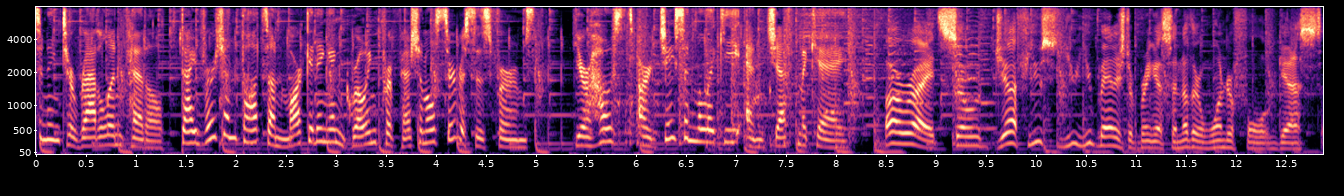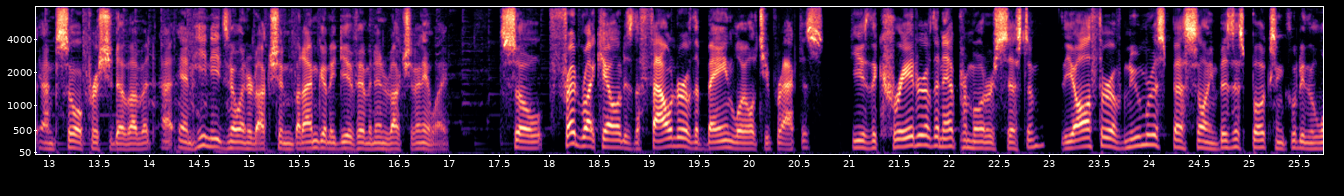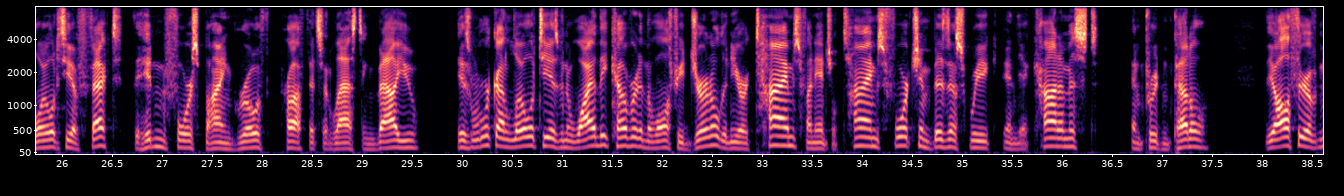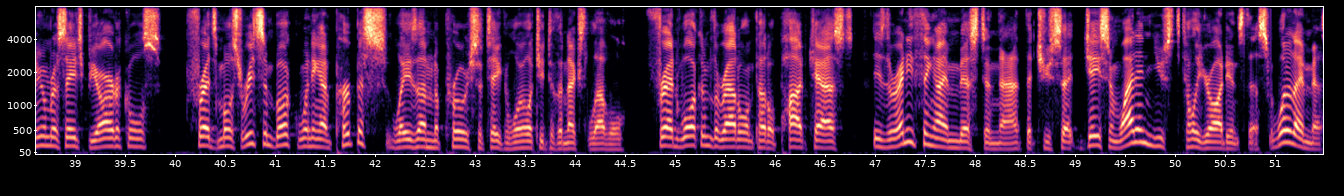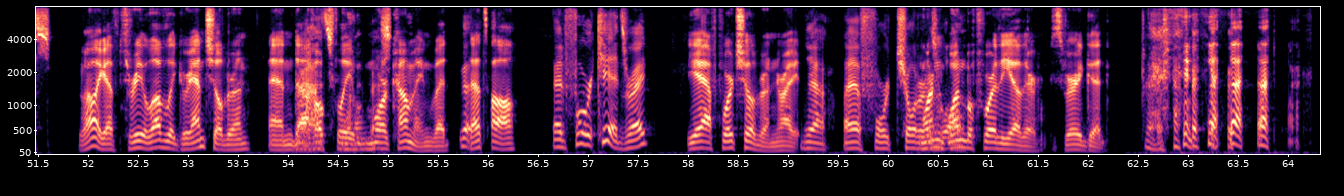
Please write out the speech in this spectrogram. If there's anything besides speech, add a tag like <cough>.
listening to Rattle and Pedal, divergent thoughts on marketing and growing professional services firms. Your hosts are Jason Mlicki and Jeff McKay. All right, so Jeff, you you you managed to bring us another wonderful guest. I'm so appreciative of it, uh, and he needs no introduction, but I'm going to give him an introduction anyway. So Fred Reichheld is the founder of the Bain Loyalty Practice. He is the creator of the Net Promoter System, the author of numerous best selling business books, including The Loyalty Effect, The Hidden Force Behind Growth, Profits, and Lasting Value. His work on loyalty has been widely covered in the Wall Street Journal, the New York Times, Financial Times, Fortune, Business Week, and The Economist, and Prudent Pedal. The author of numerous HBR articles, Fred's most recent book, Winning on Purpose, lays out an approach to take loyalty to the next level. Fred, welcome to the Rattle and Pedal podcast. Is there anything I missed in that that you said, Jason? Why didn't you tell your audience this? What did I miss? Well, I got three lovely grandchildren, and uh, yeah, hopefully more coming. But that's all. And four kids, right? Yeah, four children, right? Yeah, I have four children. One, well. one before the other. It's very good. <laughs>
